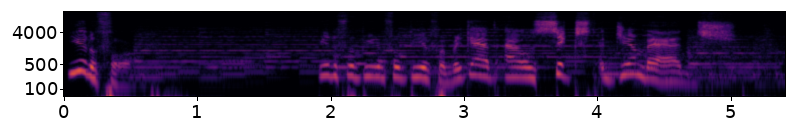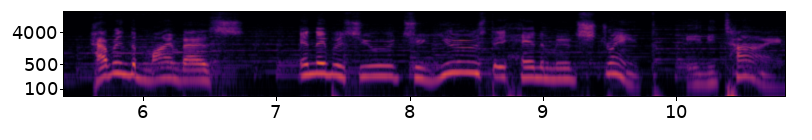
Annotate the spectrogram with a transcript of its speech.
Beautiful. Beautiful, beautiful, beautiful. We got our sixth gym badge. Having the Mine Badge enables you to use the Hidden Moon Strength anytime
